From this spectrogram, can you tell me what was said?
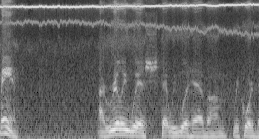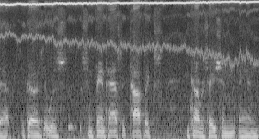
man i really wish that we would have um, recorded that because it was some fantastic topics and conversation and,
